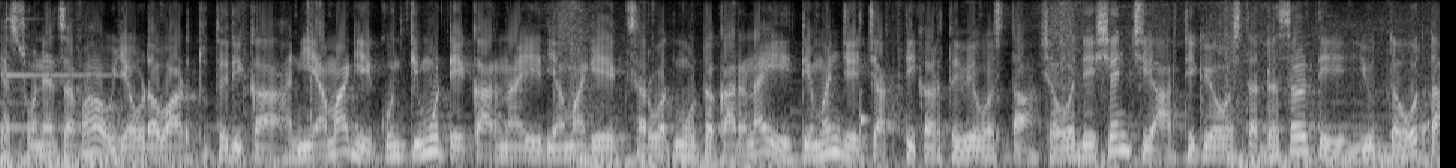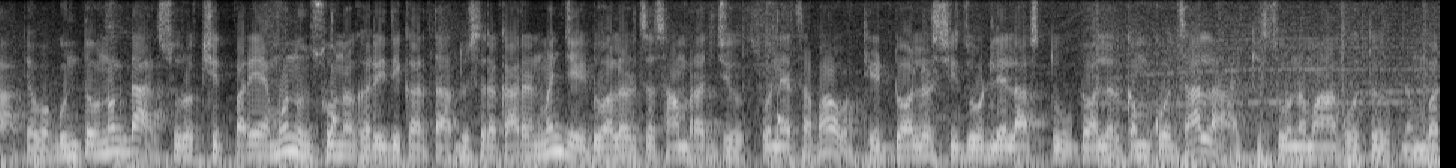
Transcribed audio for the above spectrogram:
या सोन्याचा भाव एवढा वाढतो तरी का? आणि यामागे कोणती मोठे कारण आहेत? यामागे एक सर्वात मोठं कारण आहे ते म्हणजे म्हणजे जागतिक अर्थव्यवस्था जेव्हा देशांची आर्थिक व्यवस्था ढसळते युद्ध होता तेव्हा गुंतवणूकदार सुरक्षित पर्याय म्हणून सोनं खरेदी करतात. दुसरं कारण म्हणजे डॉलरचं साम्राज्य. सोन्याचा भाव थेट डॉलरशी जोडलेला असतो. डॉलर कमकोत झाला की सोनं महाग होतं. नंबर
